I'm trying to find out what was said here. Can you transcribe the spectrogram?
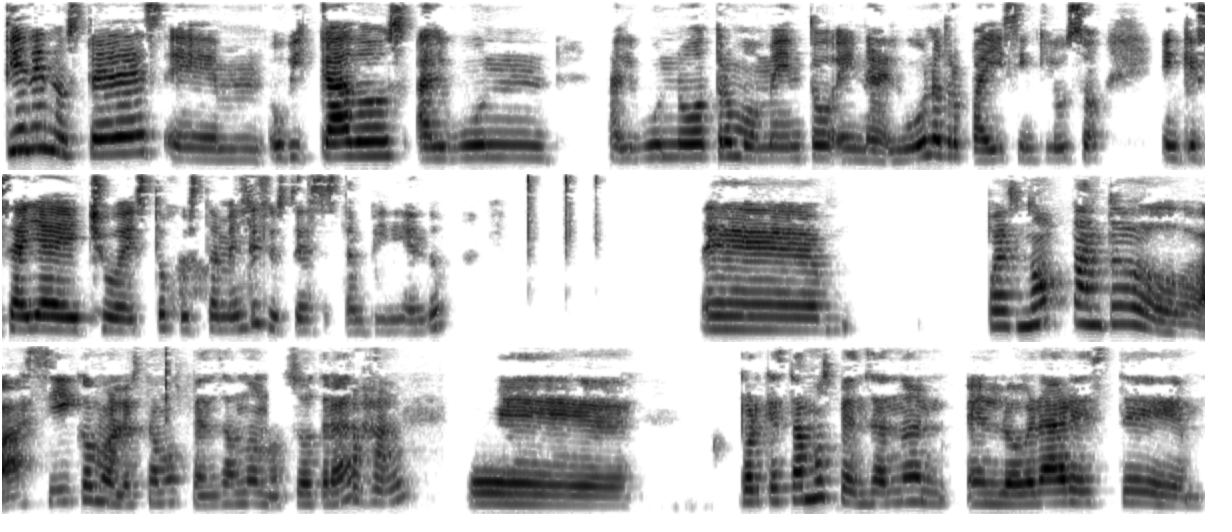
¿tienen ustedes em, ubicados algún, algún otro momento en algún otro país incluso en que se haya hecho esto justamente, si ustedes están pidiendo? Eh, pues no tanto así como lo estamos pensando nosotras. Eh, porque estamos pensando en lograr este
